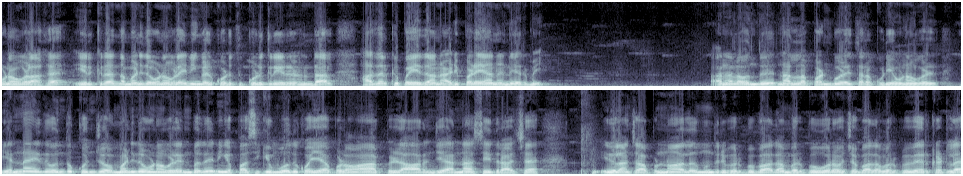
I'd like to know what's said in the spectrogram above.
உணவுகளாக இருக்கிற அந்த மனித உணவுகளை நீங்கள் கொடுத்து கொடுக்கிறீர்கள் என்றால் அதற்கு பெயர்தான் அடிப்படையான நேர்மை. அதனால் வந்து நல்ல பண்புகளை தரக்கூடிய உணவுகள். என்ன இது வந்து கொஞ்சம் மனித உணவுகள் என்பது நீங்கள் பசிக்கும் போது கொய்யாப்பழம் ஆப்பிள் ஆரஞ்சு அன்னாசி திராட்சை இதெல்லாம் சாப்பிட்ணும். அதில் முந்திரி பருப்பு பாதாம் பருப்பு ஊற வச்ச பாதாம் பருப்பு வேர்க்கடலை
